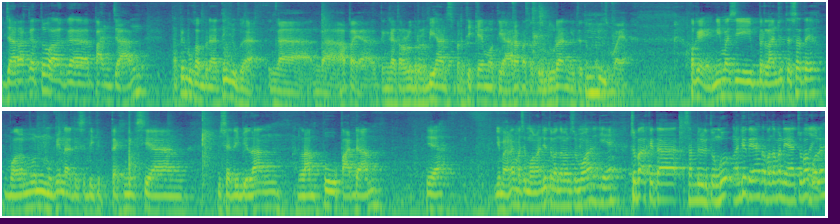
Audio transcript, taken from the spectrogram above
jaraknya tuh agak panjang, tapi bukan berarti juga nggak nggak apa ya, nggak terlalu berlebihan seperti kayak mau tiarap atau tiduran gitu teman-teman semua ya. Oke, ini masih berlanjut ya ya, walaupun mungkin ada sedikit teknik yang bisa dibilang lampu padam, ya. Gimana? Masih mau lanjut teman-teman semua? Lanjut ya. Coba kita sambil ditunggu, lanjut ya teman-teman ya. Coba Taib, boleh?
